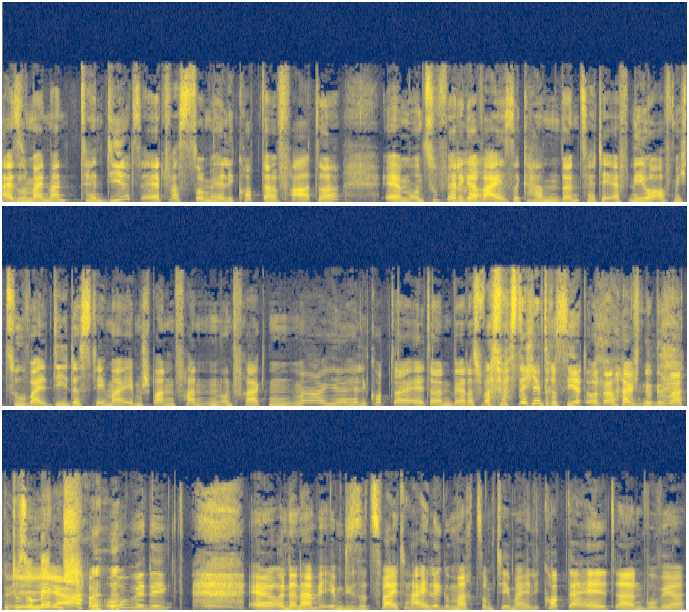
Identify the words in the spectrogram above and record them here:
also mein Mann tendiert etwas zum Helikoptervater ähm, und zufälligerweise kam dann ZDF Neo auf mich zu, weil die das Thema eben spannend fanden und fragten, na, hier Helikoptereltern, wäre das was, was dich interessiert? Und dann habe ich nur gesagt, Du so Mensch. ja, unbedingt. Äh, und dann haben wir eben diese zwei Teile gemacht zum Thema Helikoptereltern, wo wir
